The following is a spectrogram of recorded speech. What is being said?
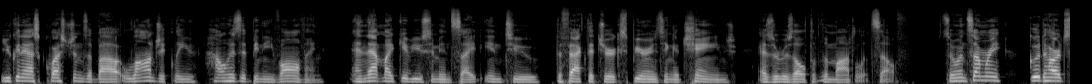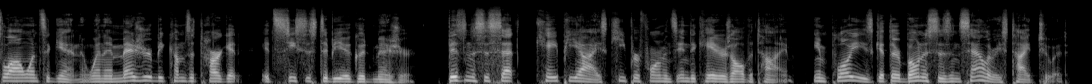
you can ask questions about logically how has it been evolving, and that might give you some insight into the fact that you're experiencing a change as a result of the model itself. So in summary, Goodhart's law once again, when a measure becomes a target, it ceases to be a good measure. Businesses set KPIs, key performance indicators, all the time. Employees get their bonuses and salaries tied to it.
